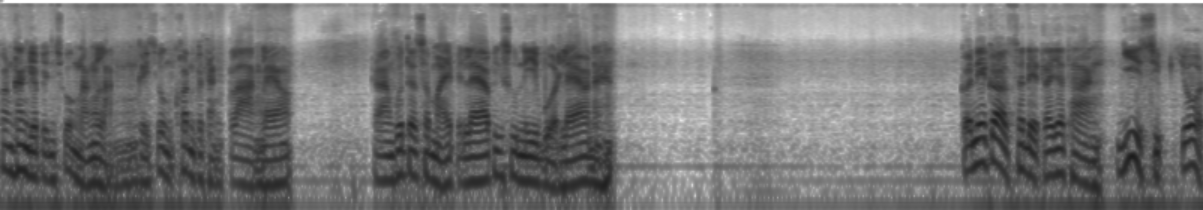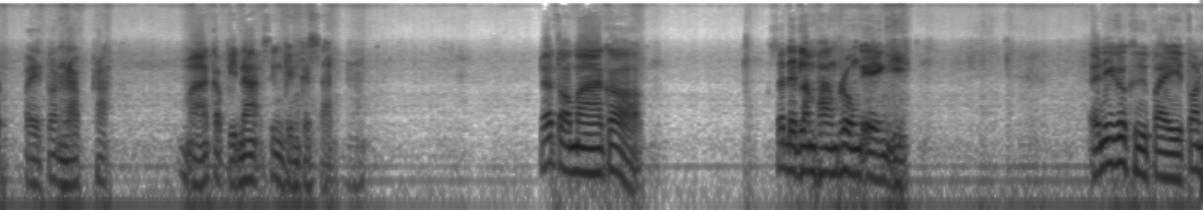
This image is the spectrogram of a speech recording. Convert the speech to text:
ค่อนข้างจะเป็นช่วงหลังๆคือช่วงค่อนไปทางกลางแล้ว กลางพุทธสมัยไปแล้วภิกษุณีบวชแล้วนะฮะก็นี้ก็เสด็จระยะทางยี่สิบโยชน์ไปต้อนรับพระมหากัปปินะซึ่งเป็นกษัตริย์ แล้วต่อมาก็เสด็จลำพังพระองค์เองอีก อันนี้ก็คือไปต้อน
